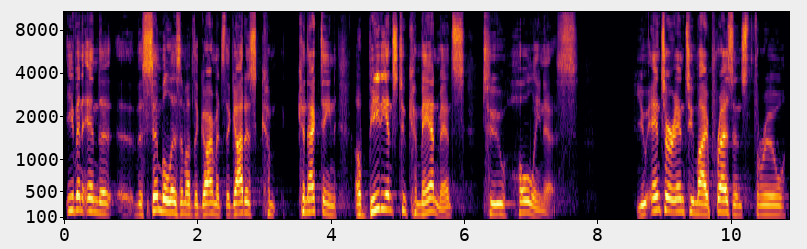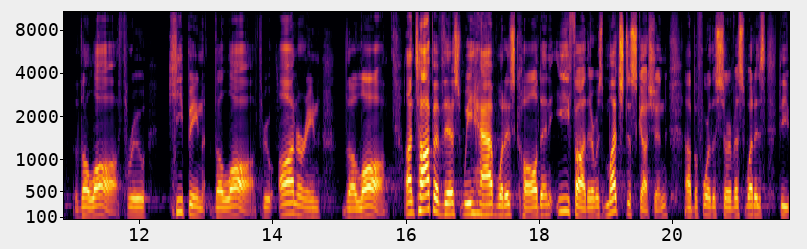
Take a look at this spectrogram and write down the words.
even in the, the symbolism of the garments, that God is com- connecting obedience to commandments to holiness. You enter into my presence through the law, through keeping the law, through honoring the law. On top of this, we have what is called an ephod. There was much discussion uh, before the service. What is the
